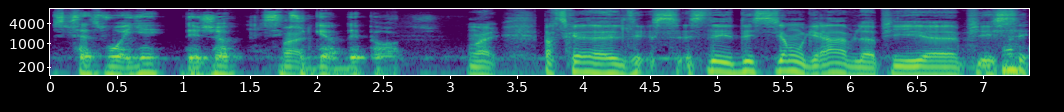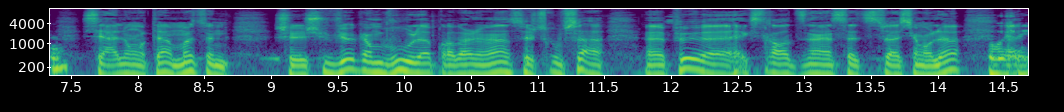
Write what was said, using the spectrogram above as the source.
ça se voyait déjà si tu regardais pas. Oui, parce que c'est des décisions graves là, puis euh, puis c'est à long terme. Moi, une, je, suis vieux comme vous là, probablement. Je trouve ça un peu euh, extraordinaire cette situation-là. Oui. Euh,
